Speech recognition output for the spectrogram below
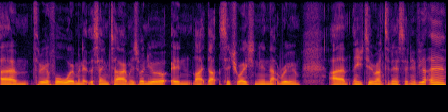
um, three or four women at the same time is when you're in like that situation in that room um, and you turn around to nurse and have you got uh,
